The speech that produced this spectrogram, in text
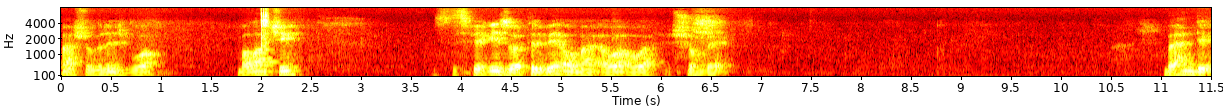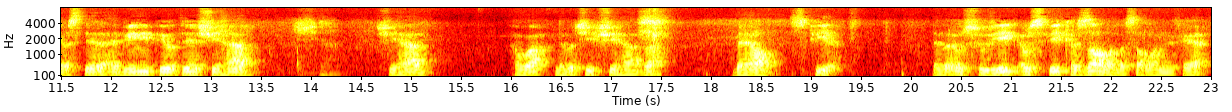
ما شو برنج. بوا بلان شي سبيكي زور تربية أو ما أو أو الشهبة بهندك استير أبيني بيوتري شهاب شهاب أو لبرشي شهابة بياض سبية لبر أو سوريك أو سبيك كزالة بسر رمك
